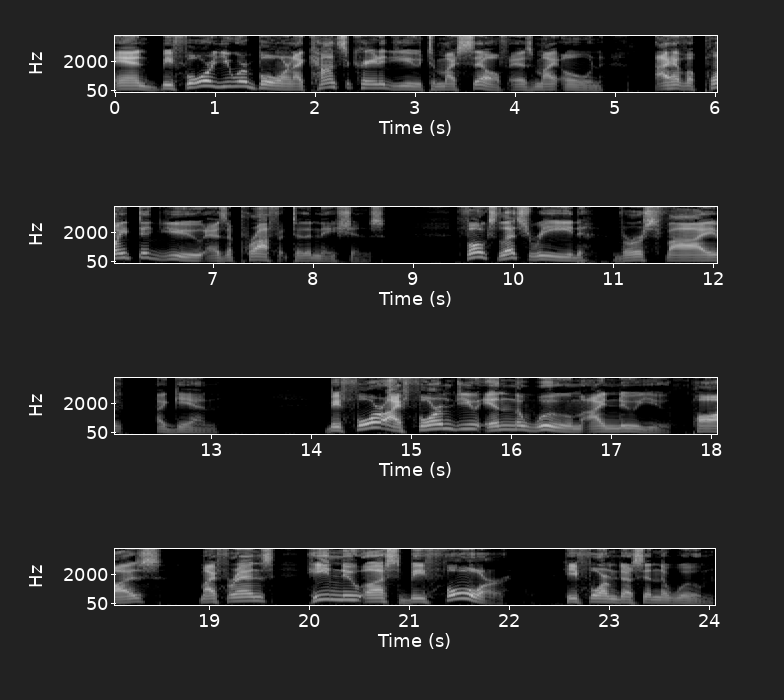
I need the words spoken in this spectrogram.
And before you were born, I consecrated you to myself as my own. I have appointed you as a prophet to the nations. Folks, let's read verse 5 again. Before I formed you in the womb, I knew you. Pause. My friends, he knew us before he formed us in the womb.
